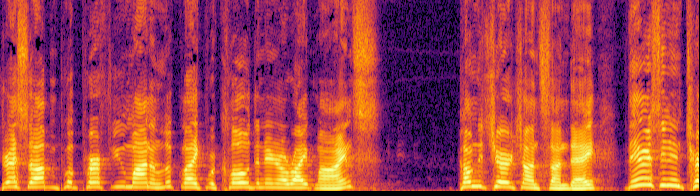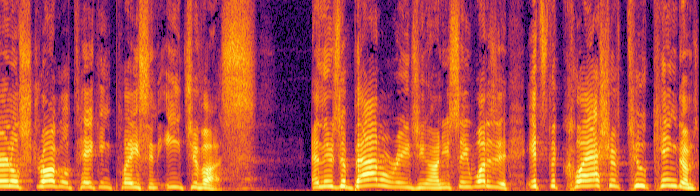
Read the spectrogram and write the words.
dress up and put perfume on and look like we're clothed and in our right minds, come to church on Sunday, there's an internal struggle taking place in each of us. And there's a battle raging on. You say, what is it? It's the clash of two kingdoms.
